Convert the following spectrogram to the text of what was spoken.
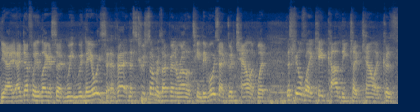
Yeah, I, definitely, like I said, we, we, they always have had. This two summers I've been around the team, they've always had good talent, but this feels like Cape Cod League type talent because.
